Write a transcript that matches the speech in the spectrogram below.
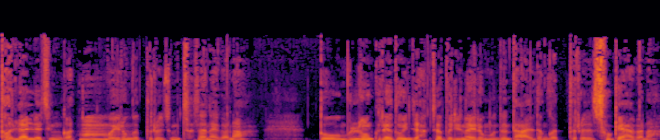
덜 알려진 것, 음. 뭐 이런 것들을 좀 찾아내거나 또 물론 그래도 이제 학자들이나 이런 분들은 다 알던 것들을 소개하거나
